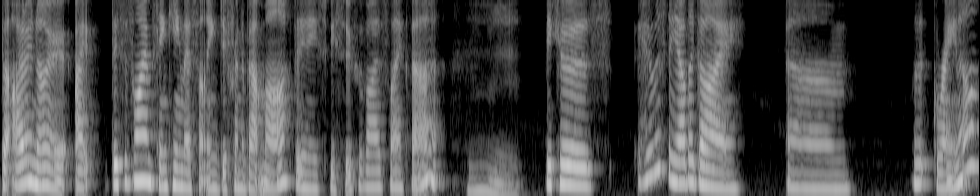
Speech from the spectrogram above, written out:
but I don't know. I this is why I'm thinking there's something different about Mark that he needs to be supervised like that Hmm. because who was the other guy? Um was it Graner?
